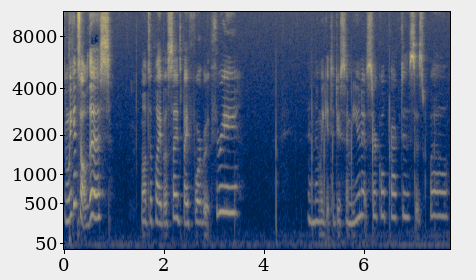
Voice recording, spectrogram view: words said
And we can solve this. Multiply both sides by 4 root 3. And then we get to do some unit circle practice as well.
